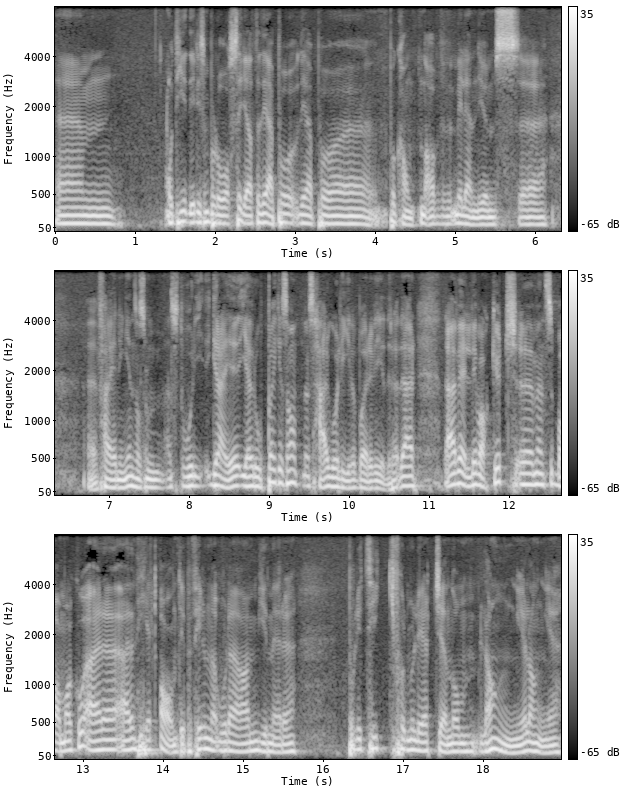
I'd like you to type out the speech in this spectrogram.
Um, og de, de liksom blåser i at de er på, de er på, eh, på kanten av millenniumsfeiringen. sånn som en stor greie i Europa, ikke sant? mens her går livet bare videre. Det er, det er veldig vakkert. Uh, Mens Bamako er, er en helt annen type film, hvor det er mye mer politikk formulert gjennom lange, lange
